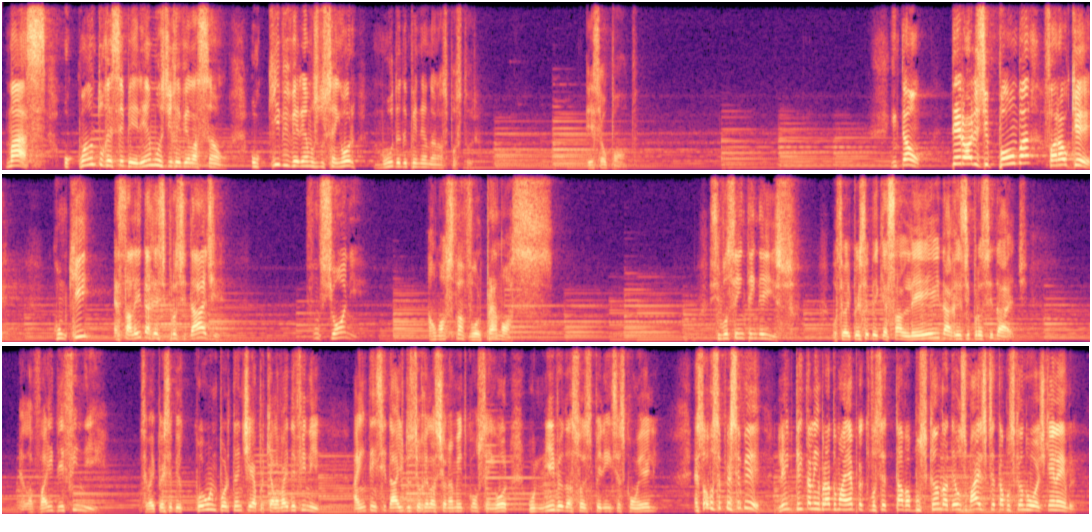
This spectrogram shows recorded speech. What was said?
mas o quanto receberemos de revelação, o que viveremos do Senhor muda dependendo da nossa postura. Esse é o ponto. Então, ter olhos de pomba fará o quê? Com que essa lei da reciprocidade funcione ao nosso favor, para nós. Se você entender isso, você vai perceber que essa lei da reciprocidade, ela vai definir, você vai perceber quão importante é, porque ela vai definir a intensidade do seu relacionamento com o Senhor, o nível das suas experiências com Ele. É só você perceber. Tenta lembrar de uma época que você estava buscando a Deus mais do que você está buscando hoje. Quem lembra?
